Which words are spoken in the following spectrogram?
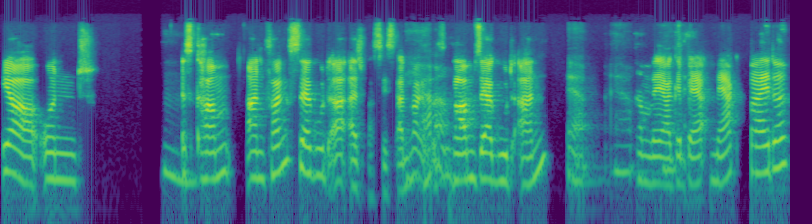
Ja, und hm. es kam anfangs sehr gut an, also was ist anfangs, ja. es kam sehr gut an. Ja, ja. Haben wir ja gemerkt beide.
